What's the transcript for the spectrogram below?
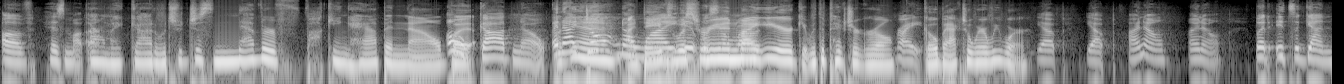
of his mother. Oh my god, which would just never fucking happen now. oh But God, no! And I don't know why Dave's whispering in my ear. Get with the picture, girl. Right. Go back to where we were. Yep, yep. I know, I know. But it's again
